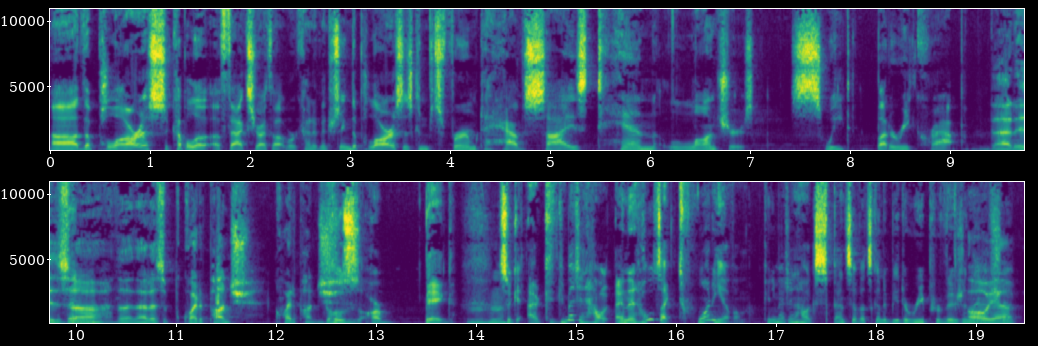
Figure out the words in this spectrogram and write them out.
Uh, the Polaris, a couple of, of, facts here I thought were kind of interesting. The Polaris is confirmed to have size 10 launchers. Sweet buttery crap. That is uh, the, that is a, quite a punch. Quite a punch. Those are big. Mm-hmm. So uh, can you imagine how? And it holds like twenty of them. Can you imagine how expensive it's going to be to reprovision? That oh yeah. Ship?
